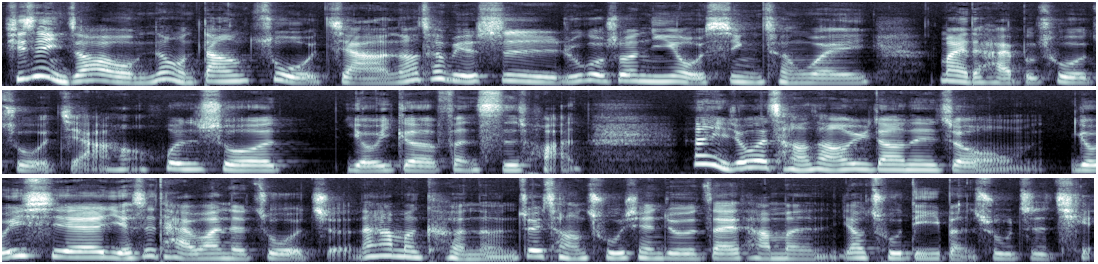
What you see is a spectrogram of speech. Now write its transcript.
其实你知道，我们那种当作家，然后特别是如果说你有幸成为卖得还不错的作家哈，或者说有一个粉丝团。那你就会常常遇到那种有一些也是台湾的作者，那他们可能最常出现就是在他们要出第一本书之前，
